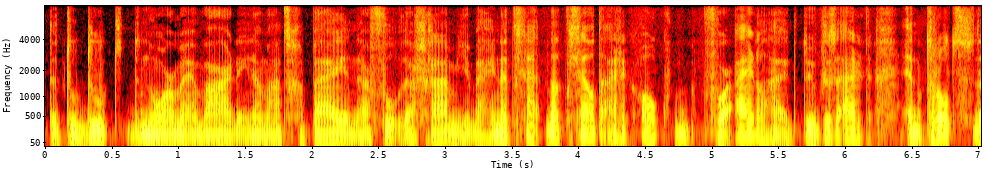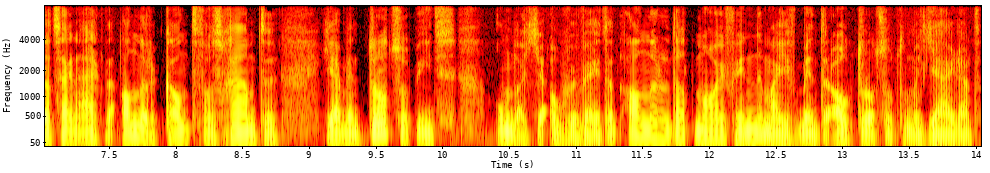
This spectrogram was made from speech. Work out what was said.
ertoe doet, de normen en waarden in een maatschappij. En daar, voel, daar schaam je je bij. En dat, dat geldt eigenlijk ook voor ijdelheid natuurlijk. Dus eigenlijk, en trots, dat zijn eigenlijk de andere kant van schaamte. Jij bent trots op iets, omdat je ook weer weet dat anderen dat mooi vinden. Maar je bent er ook trots op, omdat jij dat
